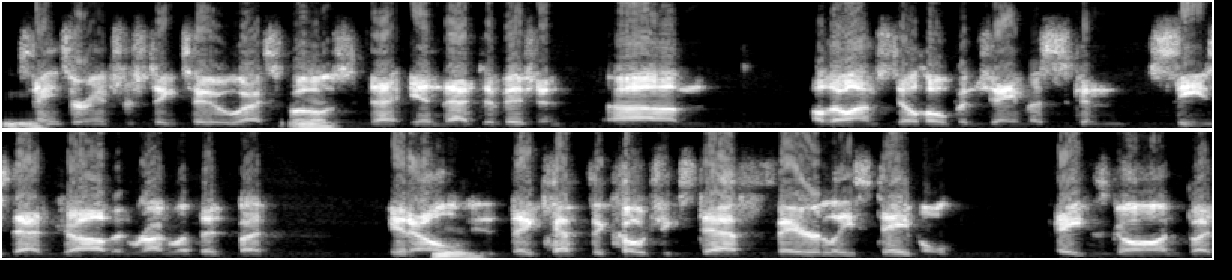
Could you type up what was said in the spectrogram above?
Mm. Saints are interesting too, I suppose, that in that division. Um, although I'm still hoping Jameis can seize that job and run with it. But you know, they kept the coaching staff fairly stable. Payton's gone, but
